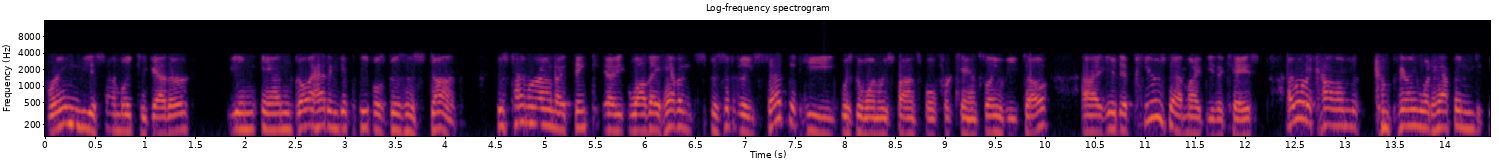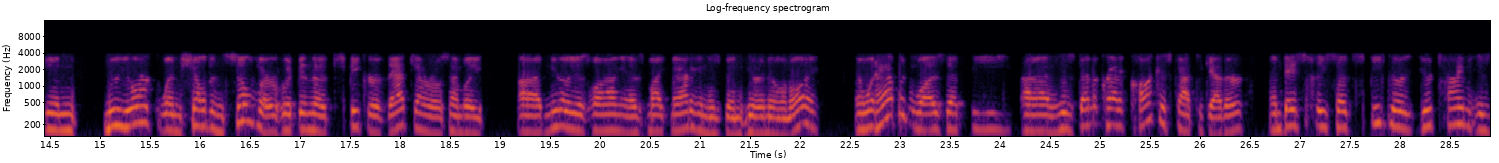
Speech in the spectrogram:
bring the assembly together in, and go ahead and get the people's business done. This time around, I think uh, while they haven't specifically said that he was the one responsible for canceling veto, uh, it appears that might be the case. I wrote a column comparing what happened in New York when Sheldon Silver, who had been the Speaker of that General Assembly uh, nearly as long as Mike Madigan has been here in Illinois. And what happened was that the uh, his Democratic caucus got together and basically said, "Speaker, your time is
